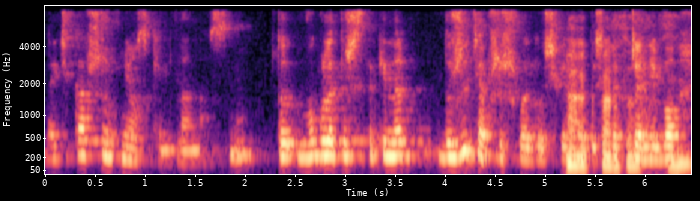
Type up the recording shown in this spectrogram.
najciekawszym wnioskiem dla nas. Nie? To w ogóle też jest takie do życia przyszłego świetne tak, doświadczenie, bardzo. bo mhm.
